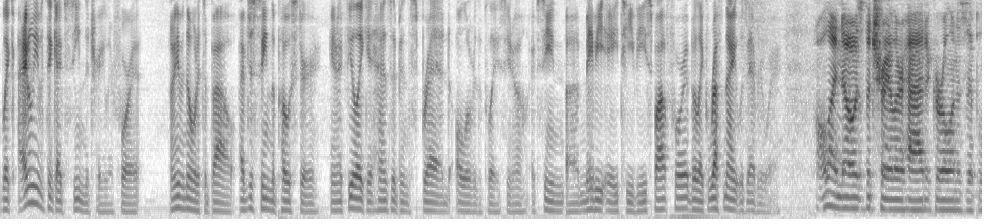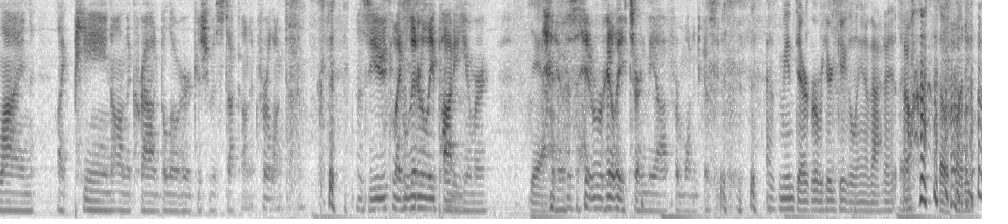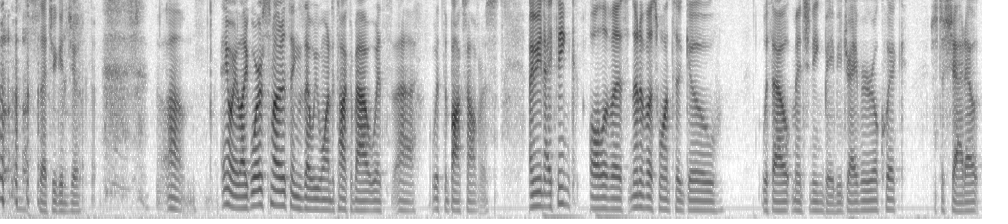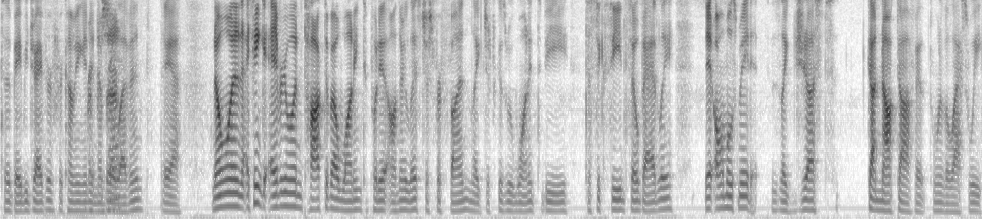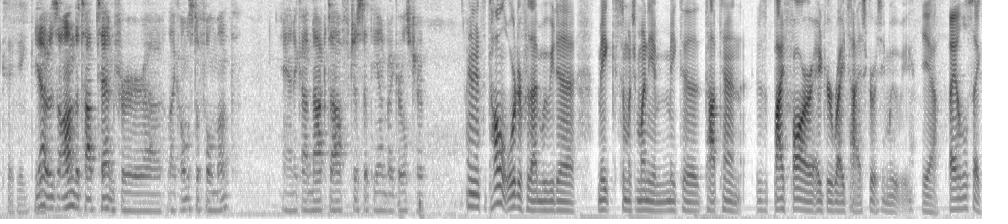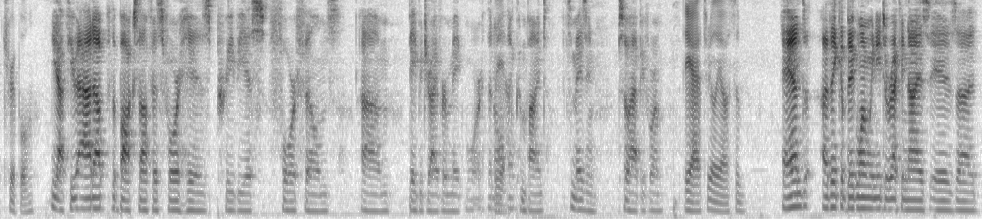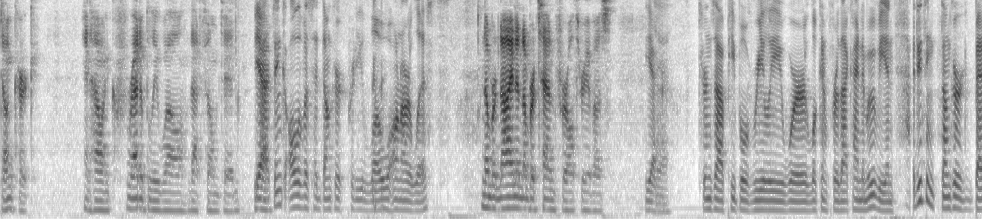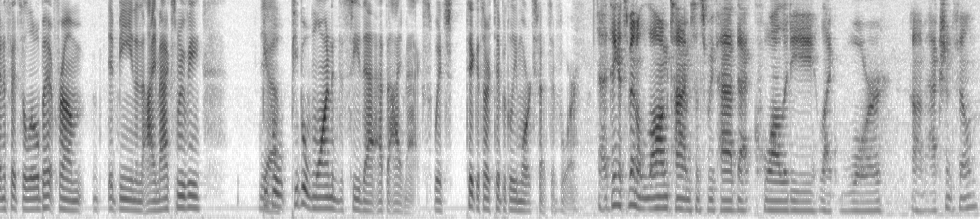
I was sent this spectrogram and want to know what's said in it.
like I don't even think I've seen the trailer for it. I don't even know what it's about. I've just seen the poster, and I feel like it hasn't been spread all over the place. You know, I've seen uh, maybe a TV spot for it, but like Rough Night was everywhere. All I know is the trailer had a girl on a zip line, like peeing on the crowd below her because she was stuck on it for a long time. it was you like literally potty humor, Yeah, and it was it really turned me off from wanting to go see. it. as me and Derek were over here giggling about it, so. so funny, such a good joke. Um, anyway, like, what are some other things that we want to talk about with uh, with the box office? I mean, I think all of us, none of us want to go without mentioning Baby Driver real quick. Just a shout out to Baby Driver for coming in Represent. at number 11. Yeah. No one, I think everyone talked about wanting to put it on their list just for fun, like just because we wanted to be, to succeed so badly. It almost made it. It was like just got knocked off at one of the last weeks, I think. Yeah, it was on the top ten for uh, like almost a full month, and it got knocked off just at the end by Girls Trip. And it's a tall order for that movie to make so much money and make to the top ten. It was by far Edgar Wright's highest grossing movie. Yeah. By almost like triple. Yeah, if you add up the box office for his previous four films, um, Baby Driver made more than all Yeah. of them combined. It's amazing. so happy for him. Yeah, it's really awesome. And I think a big one we need to recognize is uh, Dunkirk and how incredibly well that film did. Yeah, Yeah. I think all of us had Dunkirk pretty low on our lists. Number nine and number 10 for all three of us. Yeah. Yeah. Turns out people really were looking for that kind of movie. And I do think Dunkirk benefits a little bit from it being an IMAX movie. People Yeah. people wanted to see that at the IMAX, which tickets are typically more expensive for. I think it's been a long time since we've had that quality, like, war um, action film.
